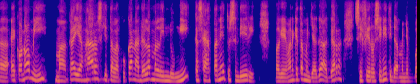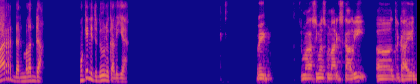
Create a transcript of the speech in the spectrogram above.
uh, ekonomi, maka yang harus kita lakukan adalah melindungi kesehatannya itu sendiri. Bagaimana kita menjaga agar si virus ini tidak menyebar dan meledak. Mungkin itu dulu kali ya. Baik, terima kasih Mas menarik sekali uh, terkait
